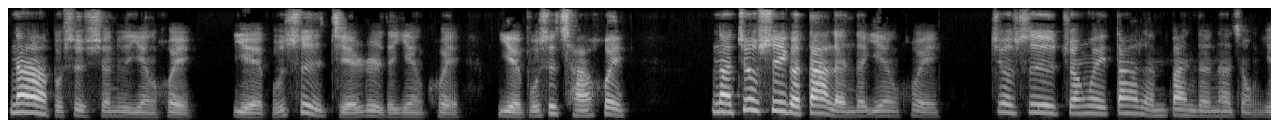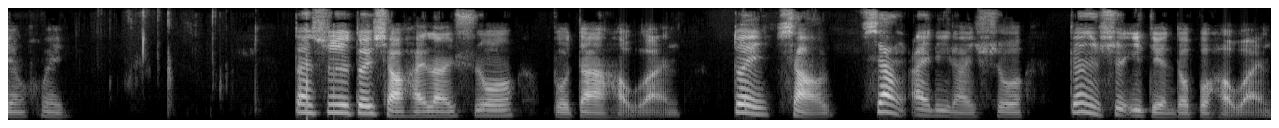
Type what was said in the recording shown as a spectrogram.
那不是生日宴会，也不是节日的宴会，也不是茶会，那就是一个大人的宴会。就是专为大人办的那种宴会，但是对小孩来说不大好玩，对小象艾丽来说更是一点都不好玩。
